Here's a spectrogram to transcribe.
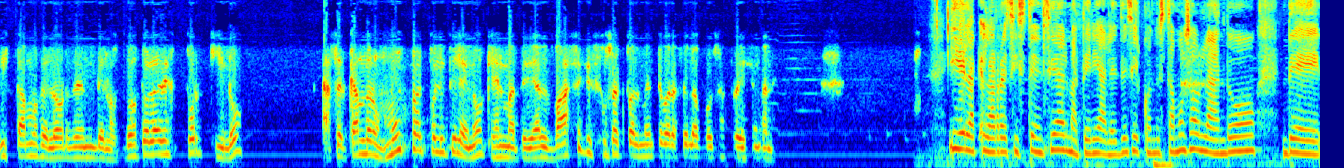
y estamos del orden de los 2 dólares por kilo, acercándonos mucho al polietileno, que es el material base que se usa actualmente para hacer las bolsas tradicionales. Y la, la resistencia del material, es decir, cuando estamos hablando de,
